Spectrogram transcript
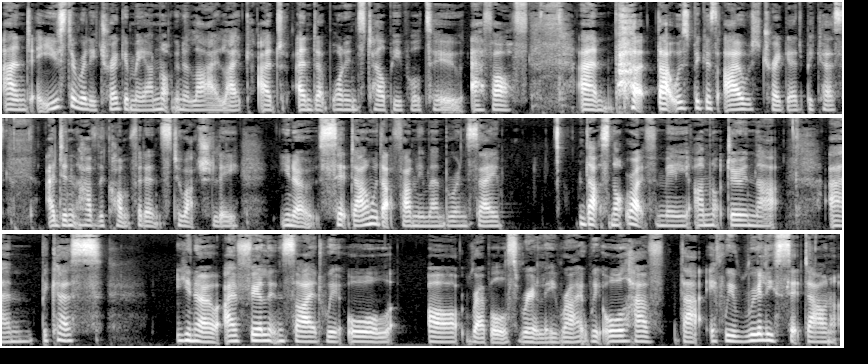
And it used to really trigger me. I'm not going to lie. Like, I'd end up wanting to tell people to F off. Um, but that was because I was triggered because I didn't have the confidence to actually, you know, sit down with that family member and say, that's not right for me. I'm not doing that. Um, because, you know, I feel inside we're all are rebels, really, right? We all have that. If we really sit down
